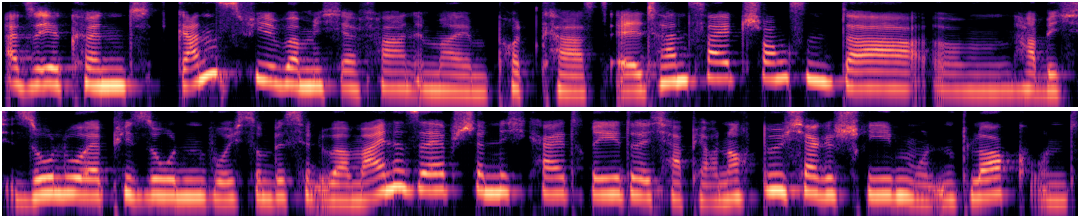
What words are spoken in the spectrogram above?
Also ihr könnt ganz viel über mich erfahren in meinem Podcast Elternzeitchancen. Da ähm, habe ich Solo-Episoden, wo ich so ein bisschen über meine Selbstständigkeit rede. Ich habe ja auch noch Bücher geschrieben und einen Blog und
